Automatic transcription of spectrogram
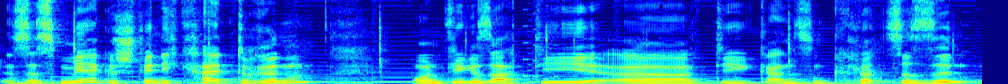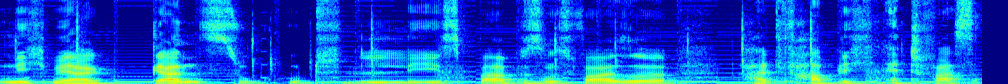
Es ist mehr Geschwindigkeit drin und wie gesagt, die, äh, die ganzen Klötze sind nicht mehr ganz so gut lesbar, beziehungsweise halt farblich etwas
